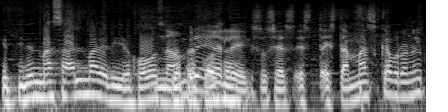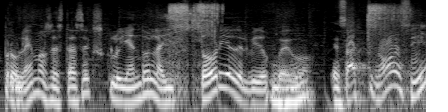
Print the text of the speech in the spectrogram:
que tienen más alma de videojuegos. que No, otra hombre, cosa. Alex, o sea, es- está, está más cabrón el problema, o sea, estás excluyendo la historia del videojuego. Exacto, no, sí.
